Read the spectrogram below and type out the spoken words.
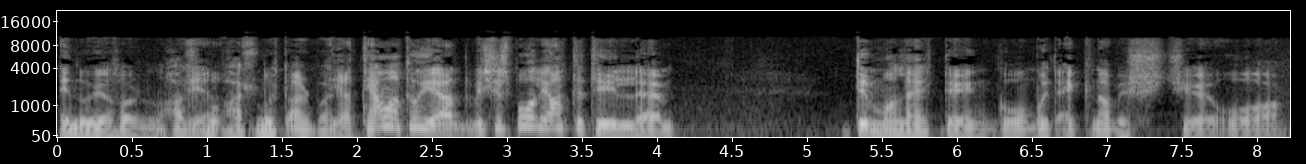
inn og jeg sånn, helt nytt arbeid? Ja, det var tog jeg hvis jeg spåler alltid til uh, dimmaletting og mot egna virkje og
